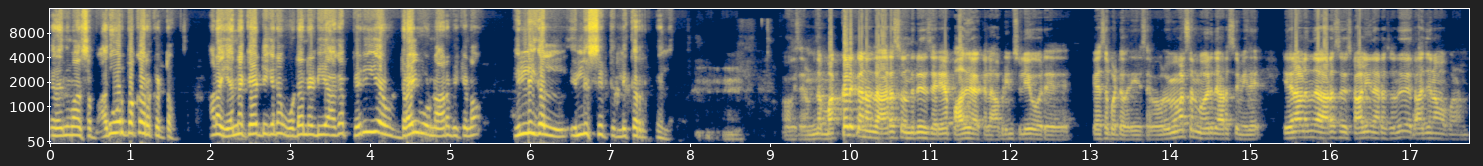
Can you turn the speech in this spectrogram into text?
எந்த மாசம் அது ஒரு பக்கம் இருக்கட்டும். ஆனா என்ன கேட்டீங்கன்னா உடனடியாக பெரிய டிரைவ் ஒன்று ஆரம்பிக்கணும். இல்லீகல் இல்லிசிட் லிக்கர் ம். Okay sir. இந்த மக்களுக்கான அந்த அரசு வந்துட்டு சரியா பாதுகாக்கல அப்படின்னு சொல்லி ஒரு பேசப்பட்டு வருது சார். ஒரு விமர்சனம் வருது அரசு மீது. இதனால வந்து அரசு ஸ்டாலின் அரசு வந்து ராஜினாமா பண்ணணும்.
